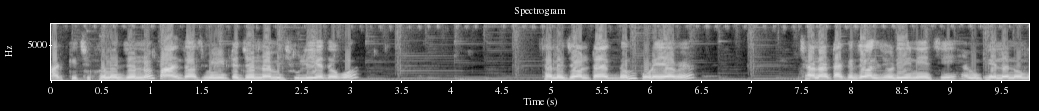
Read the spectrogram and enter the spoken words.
আর কিছুক্ষণের জন্য, পাঁচ দশ মিনিটের জন্য আমি ঝুলিয়ে দেবো। তাহলে জলটা একদম পড়ে যাবে। ছানাটাকে জল ঝরিয়ে নিয়েছি, আমি ঢেলে নেব।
